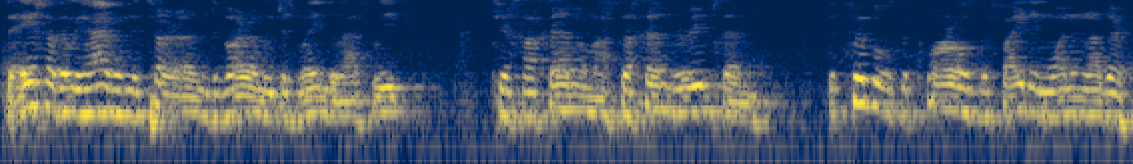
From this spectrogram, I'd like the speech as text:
The eicha that we have in the Torah and Devarim we just learned the last week Torchachem v'rivchem. The quibbles, the quarrels, the fighting one another.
